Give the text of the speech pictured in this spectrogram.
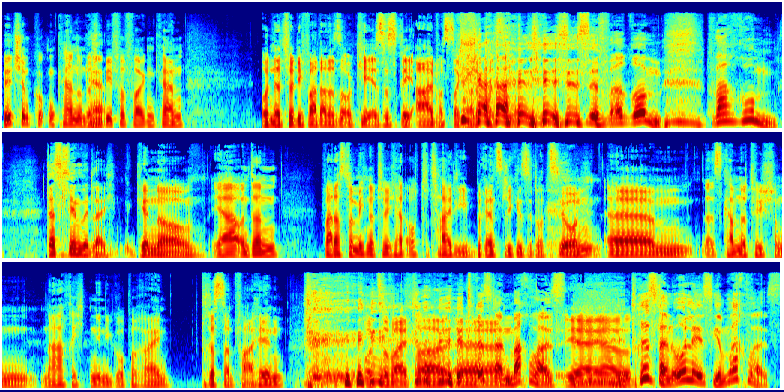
Bildschirm gucken kann und das ja. Spiel verfolgen kann. Und natürlich war dann so, okay, es ist real, was da gerade passiert. ist, warum? Warum? Das klären wir gleich. Genau. Ja, und dann war das für mich natürlich halt auch total die brenzlige Situation. Ähm, es kamen natürlich schon Nachrichten in die Gruppe rein. Tristan, fahr hin und so weiter. Äh, Tristan, mach was. Ja, ja. Tristan, Ole ist hier, mach was.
